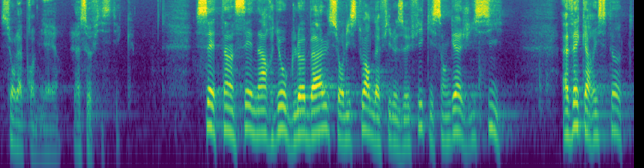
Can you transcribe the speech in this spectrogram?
sur la première, la sophistique. C'est un scénario global sur l'histoire de la philosophie qui s'engage ici, avec Aristote,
